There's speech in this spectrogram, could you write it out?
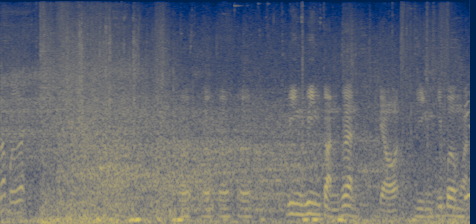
ระเบิดเออเออเออเออวิ่งวิ่งก่อนเพื่อน เดี๋ยวยิงพี่เบิ้มก่อน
